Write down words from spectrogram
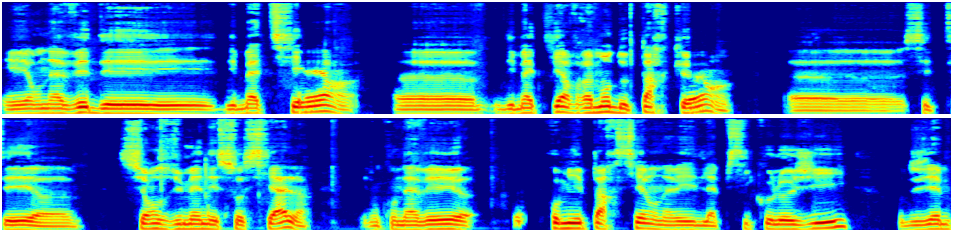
et on avait des, matières, euh, des matières vraiment de par cœur. Euh, c'était euh, sciences humaines et sociales. Et donc on avait au premier partiel on avait de la psychologie, au deuxième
